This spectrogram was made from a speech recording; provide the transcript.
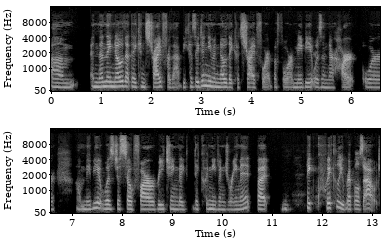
um, and then they know that they can strive for that because they didn't even know they could strive for it before. Maybe it was in their heart or um, maybe it was just so far reaching they they couldn't even dream it but it quickly ripples out.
